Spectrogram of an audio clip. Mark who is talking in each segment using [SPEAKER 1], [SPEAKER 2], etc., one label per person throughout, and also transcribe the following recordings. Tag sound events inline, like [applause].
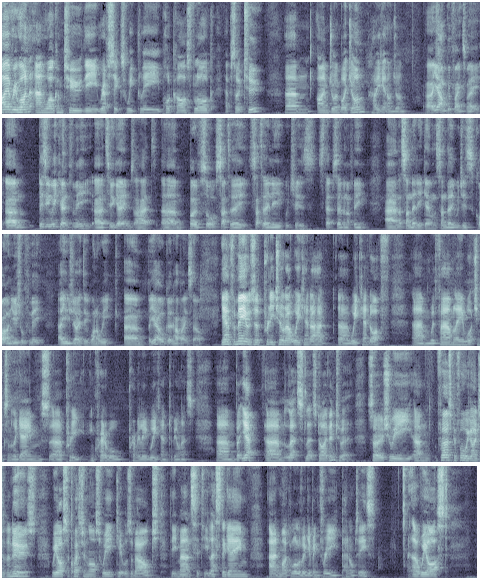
[SPEAKER 1] Hi everyone, and welcome to the Ref Six Weekly Podcast Vlog, Episode Two. Um, I'm joined by John. How are you getting on, John?
[SPEAKER 2] Uh, yeah, I'm good, thanks, mate. Um, busy weekend for me. Uh, two games. I had um, both sort of Saturday Saturday league, which is step seven, I think, and a Sunday league game on the Sunday, which is quite unusual for me. Uh, usually I do one a week. Um, but yeah, all good. How about yourself?
[SPEAKER 1] Yeah, for me it was a pretty chilled out weekend. I had a weekend off um, with family, watching some of the games. Uh, pretty incredible Premier League weekend, to be honest. Um, but yeah, um, let's let's dive into it. So, should we um, first, before we go into the news, we asked a question last week. It was about the Man City Leicester game and Michael Oliver giving three penalties. Uh, we asked,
